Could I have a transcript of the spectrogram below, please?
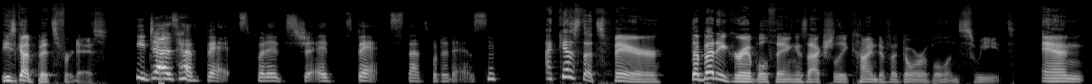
He's got bits for days. He does have bits, but it's it's bits. That's what it is. I guess that's fair. The Betty Grable thing is actually kind of adorable and sweet. And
